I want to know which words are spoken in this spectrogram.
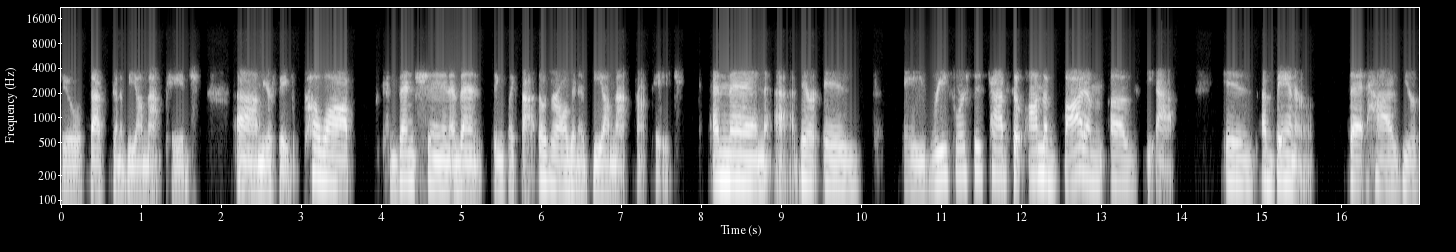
to, that's going to be on that page. Um, your favorite co-op, convention, event, things like that. Those are all going to be on that front page. And then uh, there is a resources tab. So on the bottom of the app is a banner that has your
